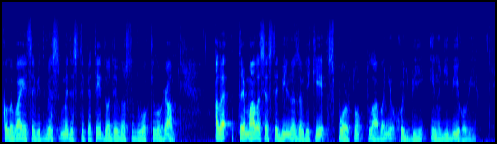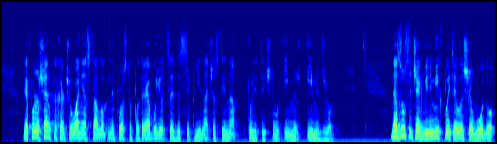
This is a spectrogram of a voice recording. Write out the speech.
коливається від 85 до 92 кг, але трималася стабільно завдяки спорту, плаванню, ходьбі, іноді бігові. Для Порошенка харчування стало не просто потребою, це дисципліна, частина політичного іміджу. На зустрічах він міг пити лише воду,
